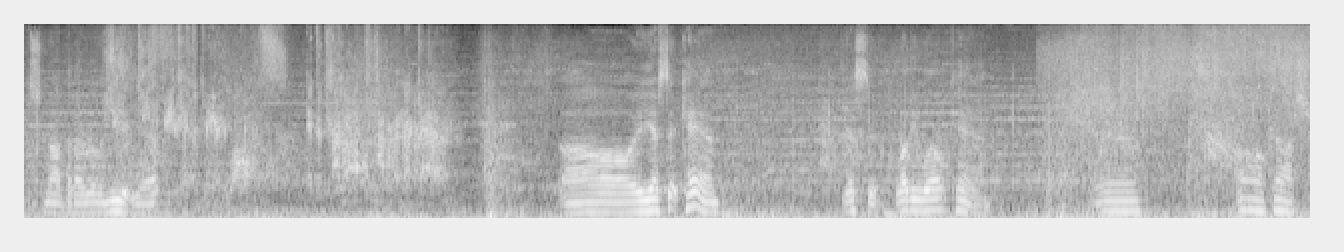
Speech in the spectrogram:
it's not that I really need it yet. Oh, yes it can. Yes, it bloody well can. Where? Oh, gosh.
